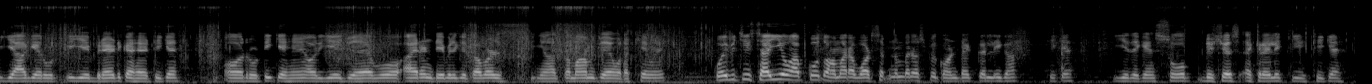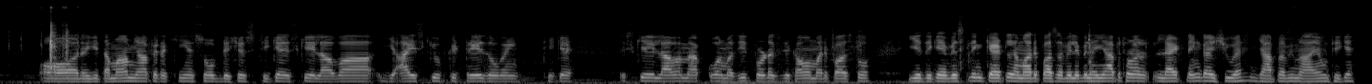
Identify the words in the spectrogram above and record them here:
ये आगे रोटी ये ब्रेड का है, ठीक है, और रोटी के हैं, और ये जो है वो आयरन टेबल के कवर्स यहाँ तमाम जो है वो रखे हुए हैं। कोई भी चीज़ चाहिए हो आपको तो हमारा व्हाट्सअप नंबर है, उस पर कॉन्टैक्ट कर लीजिएगा ठीक है। ये देखें सोप डिशेस एक्रेलिक की, ठीक है, और ये तमाम यहाँ पे रखी हैं सोप डिशेस ठीक है। इसके अलावा ये आइस क्यूब की ट्रेज़ हो गई, ठीक है। इसके अलावा मैं आपको और मज़ीद प्रोडक्ट्स दिखाऊँ हमारे पास तो। ये देखें विस्लिंग कैटल हमारे पास अवेलेबल है। यहाँ पे थोड़ा लाइटनिंग का इशू है जहाँ पर अभी मैं आया हूँ ठीक है?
